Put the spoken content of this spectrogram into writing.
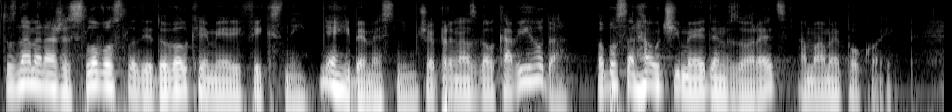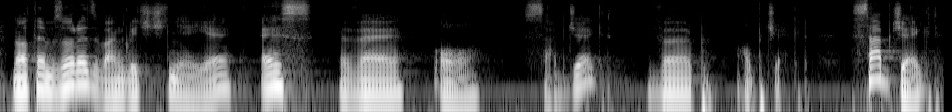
To znamená, že slovosled je do veľkej miery fixný. Nehybeme s ním, čo je pre nás veľká výhoda, lebo sa naučíme jeden vzorec a máme pokoj. No a ten vzorec v angličtine je SVO. Subject, verb, object. Subject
